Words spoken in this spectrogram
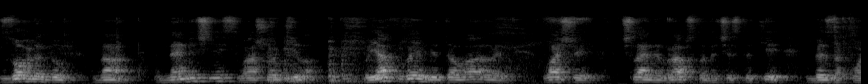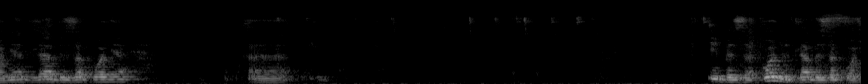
з огляду на немічність вашого тіла. Бо як ви віддавали ваші члени в рабство нечистоті беззаконня для беззаконня, і беззаконню для беззаконня.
